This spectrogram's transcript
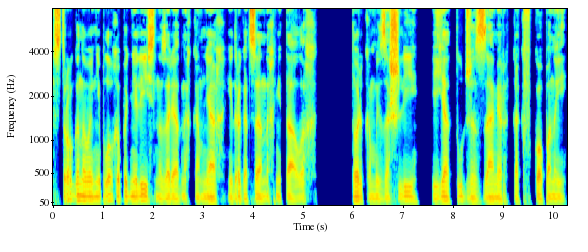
Строгановы неплохо поднялись на зарядных камнях и драгоценных металлах. Только мы зашли, и я тут же замер, как вкопанный.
